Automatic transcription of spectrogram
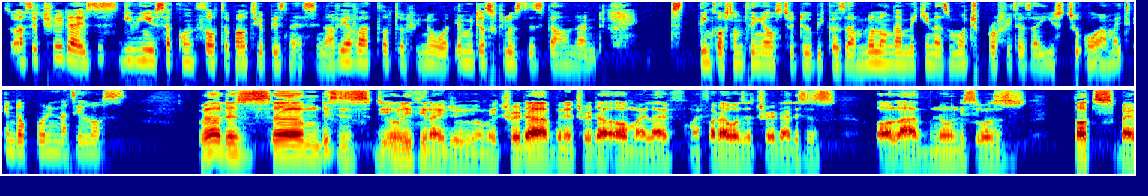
So, as a trader, is this giving you second thought about your business? You know, have you ever thought of, you know what, let me just close this down and think of something else to do because I'm no longer making as much profit as I used to, or I might end up running at a loss? Well, this um this is the only thing I do. I'm a trader. I've been a trader all my life. My father was a trader. This is all I've known. This was taught by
